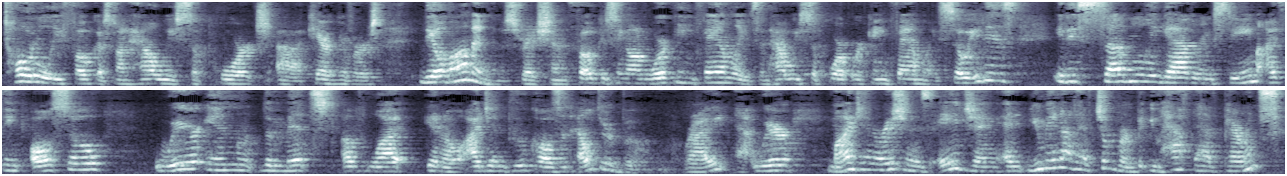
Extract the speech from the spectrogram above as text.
totally focused on how we support uh, caregivers the Obama administration focusing on working families and how we support working families. So it is it is suddenly gathering steam. I think also we're in the midst of what, you know, Ai-jen Poo calls an elder boom, right? Where my generation is aging and you may not have children, but you have to have parents.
